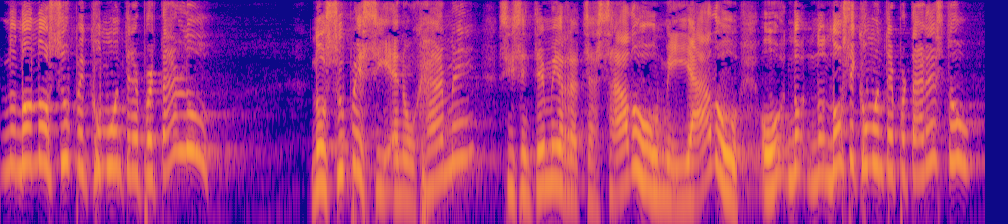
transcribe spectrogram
No, no, no supe cómo interpretarlo. No supe si enojarme, si sentirme rechazado, humillado, o no, no, no sé cómo interpretar esto.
